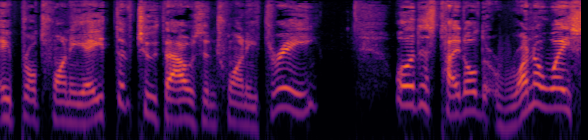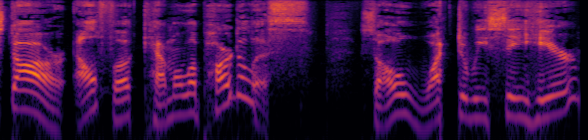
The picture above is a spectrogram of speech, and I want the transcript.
April 28th of 2023. Well, it is titled Runaway Star Alpha Camelopardalis. So what do we see here?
